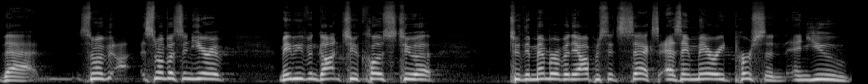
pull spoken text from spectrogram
that. Some of, some of us in here have maybe even gotten too close to, a, to the member of the opposite sex as a married person, and you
